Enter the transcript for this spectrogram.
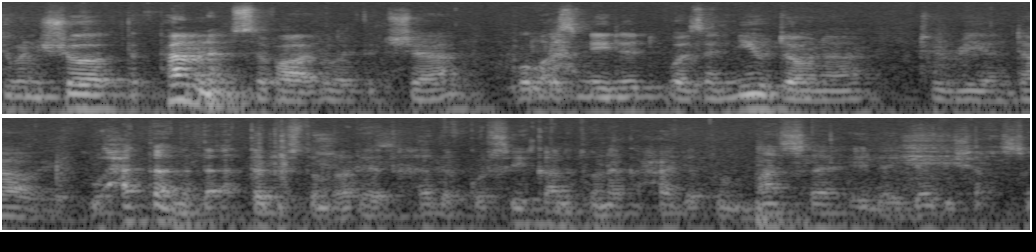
To ensure the permanent survival of the chair, what was needed was a new donor to re-endow it. وحتى نتأكد باستمرارية هذا الكرسي كانت هناك حاجة ماسة إلى إيجاد شخص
